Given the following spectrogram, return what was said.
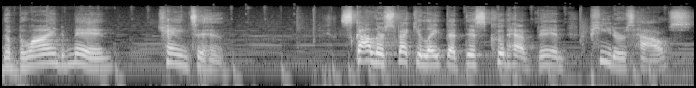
the blind men came to him. Scholars speculate that this could have been Peter's house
